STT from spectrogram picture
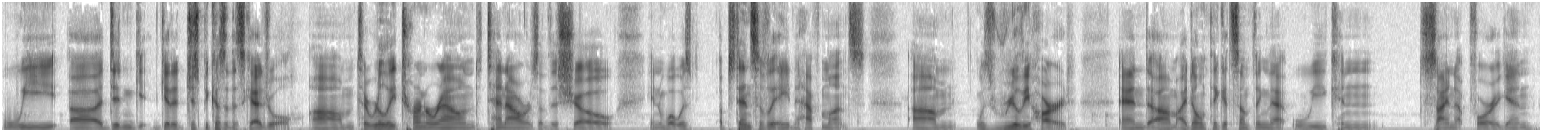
we uh, didn't get, get it just because of the schedule. Um, to really turn around 10 hours of this show in what was ostensibly eight and a half months um, was really hard and um, I don't think it's something that we can sign up for again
